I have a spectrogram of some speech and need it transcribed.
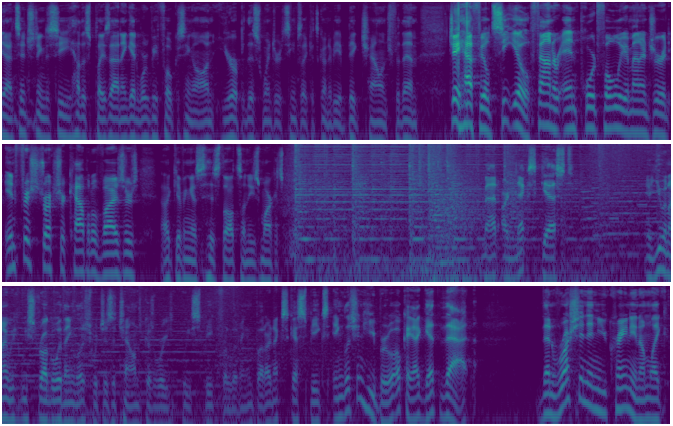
Yeah, it's interesting to see how this plays out. And again, we're going to be focusing on Europe this winter. It seems like it's going to be a big challenge for them. Jay Hatfield, CEO, founder, and portfolio manager at Infrastructure Capital Advisors, uh, giving us his thoughts on these markets. Matt, our next guest you, know, you and I, we, we, struggle with English, which is a challenge because we, we speak for a living. But our next guest speaks English and Hebrew. Okay, I get that. Then Russian and Ukrainian. I'm like,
